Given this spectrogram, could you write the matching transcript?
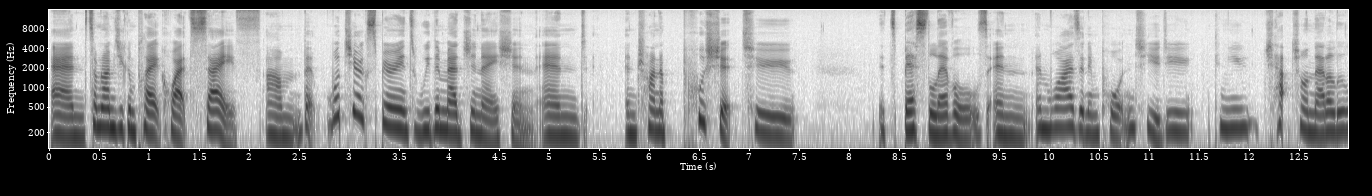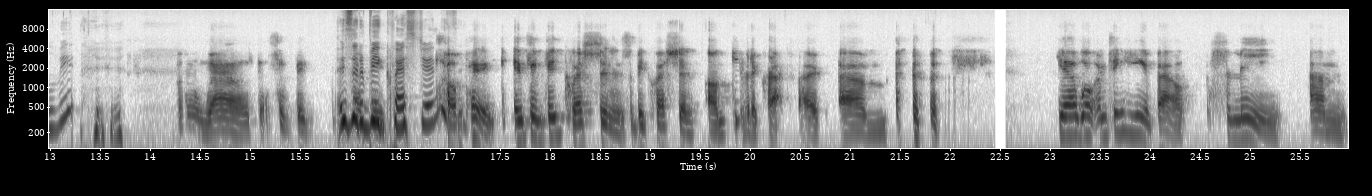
And sometimes you can play it quite safe. Um, but what's your experience with imagination and and trying to push it to its best levels and, and why is it important to you? Do you can you touch on that a little bit? oh wow, that's a big is it a big question? Topic. It's a big question. It's a big question. I'll give it a crack though. Um, yeah, well, I'm thinking about, for me, um,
